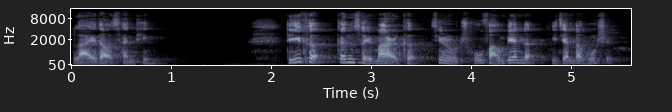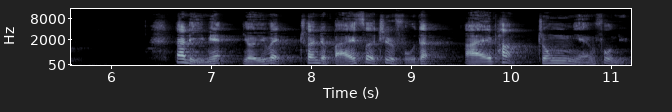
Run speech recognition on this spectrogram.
来到餐厅。迪克跟随马尔克进入厨房边的一间办公室，那里面有一位穿着白色制服的矮胖中年妇女。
